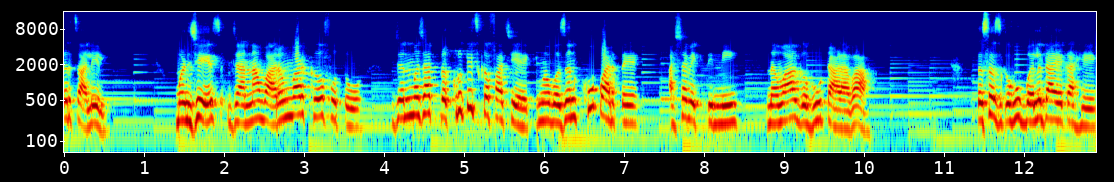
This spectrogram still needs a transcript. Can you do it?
तर चालेल. म्हणजेच ज्यांना वारंवार कफ होतो जन्मजात प्रकृतीच कफाची आहे किंवा वजन खूप वाढते अशा व्यक्तींनी नवा गहू टाळावा. तसंच गहू बलदायक आहे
